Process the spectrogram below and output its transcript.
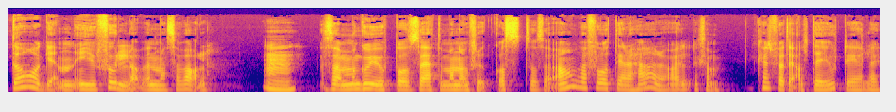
dagen är ju full av en massa val. Mm. Så man går ju upp och så äter man någon frukost och så, ja varför åt jag det här då? Eller Liksom, kanske för att jag alltid har gjort det eller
